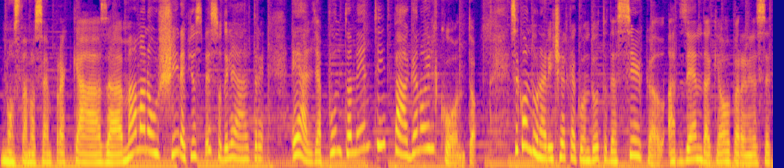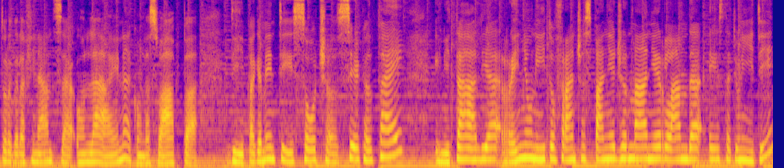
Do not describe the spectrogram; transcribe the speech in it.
non stanno sempre a casa, ma amano uscire più spesso delle altre e agli appuntamenti pagano il conto. Secondo una ricerca condotta da Circle, azienda che opera nel settore della finanza online con la sua app di pagamenti social Circle Pay, in Italia, Regno Unito, Francia, Spagna, Germania, Irlanda e Stati Uniti,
